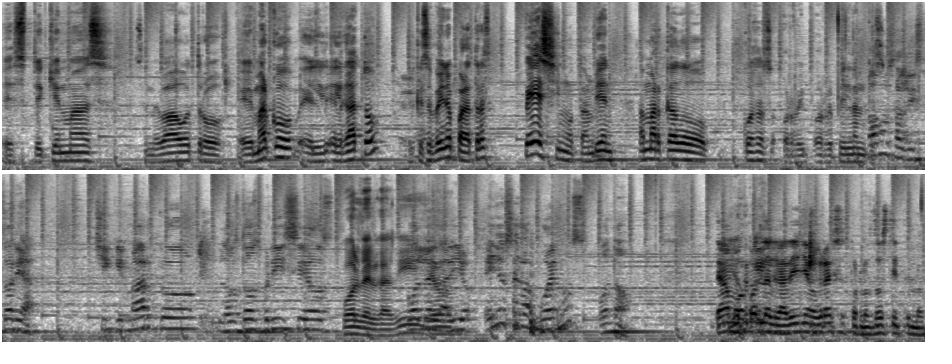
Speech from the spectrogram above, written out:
Este, ¿quién más? Se me va otro. Eh, Marco, el, el gato, el que se peina para atrás. Pésimo también. Ha marcado cosas horri- horripilantes. Vamos a la historia. Chiqui Marco, los dos Bricios, Paul Delgadillo. Paul Delgadillo, ¿ellos eran buenos o no? Te amo, Paul Delgadillo. Gracias por los dos títulos.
